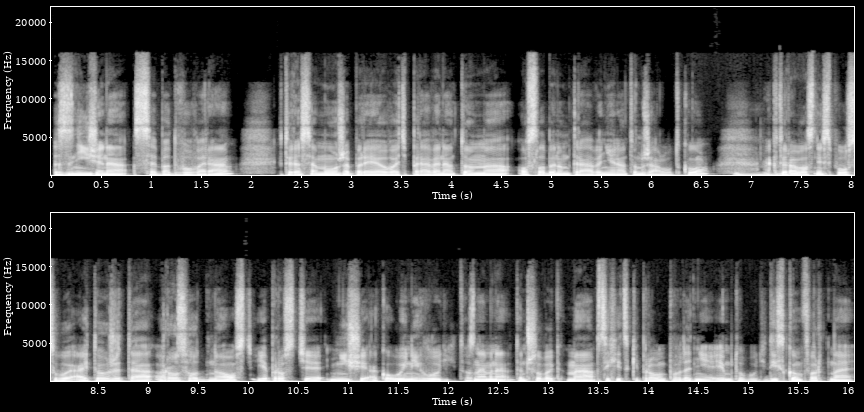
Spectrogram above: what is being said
znížená seba dôvera, ktorá sa môže prejavovať práve na tom oslabenom trávení, na tom žalúdku mm-hmm. a ktorá vlastne spôsobuje aj to, že tá rozhodnosť je proste nižšie ako u iných ľudí. To znamená, ten človek má psychický problém povedať nie, je mu to buď diskomfortné,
